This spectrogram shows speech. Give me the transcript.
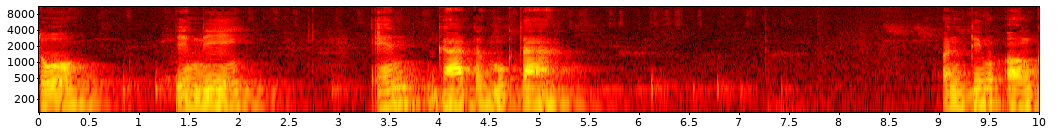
તો તેની એન ઘાત મૂકતા અંતિમ અંક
